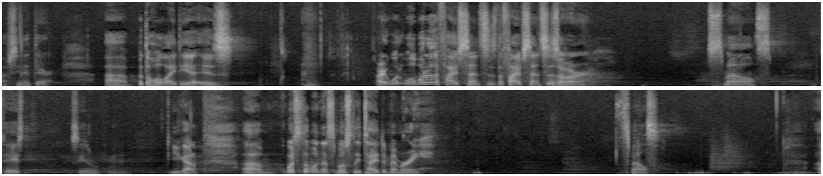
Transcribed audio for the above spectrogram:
I've seen it there. Uh, but the whole idea is all right, what, well, what are the five senses? The five senses are smell, taste, see, you got them. Um, what's the one that's mostly tied to memory? Smells. Uh,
